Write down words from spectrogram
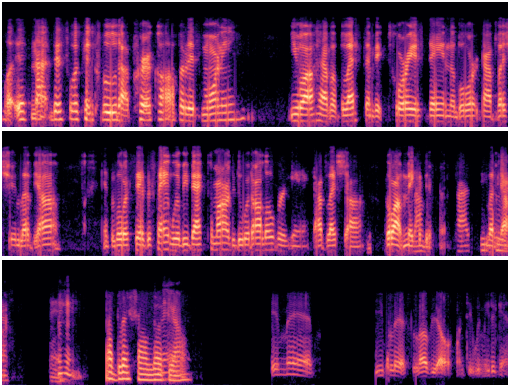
Well, if not, this will conclude our prayer call for this morning. You all have a blessed and victorious day in the Lord. God bless you. Love y'all. And the Lord said the same. We'll be back tomorrow to do it all over again. God bless y'all. Go out and make a difference. Love y'all. Mm-hmm. God bless y'all. Love Amen. y'all. Blessed. Love y'all until we meet again.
